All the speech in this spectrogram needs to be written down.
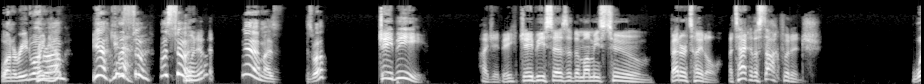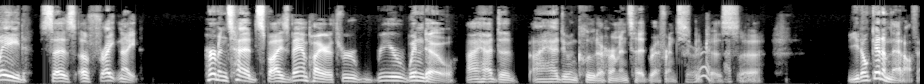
Want to read one, Right? Rob? Yeah, Yeah. let's do it. Let's do it. do it? Yeah, might as well. JB. Hi, JB. JB says of the Mummy's Tomb. Better title Attack of the Stock Footage. Wade says of Fright Night. Herman's head spies vampire through rear window. I had to I had to include a Herman's head reference Sure, because uh, you don't get them that often.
